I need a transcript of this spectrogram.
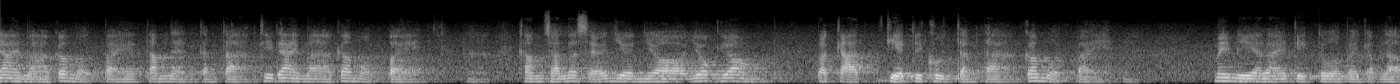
ได้มาก็หมดไปตำแหน่งต่างๆ ที่ได้มาก็หมดไปคำสรรเสริญเยือนยอยกย่องประกาศเกียรติคุณต่างๆ ก็หมดไป ไม่มีอะไรติดตัวไปกับเรา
